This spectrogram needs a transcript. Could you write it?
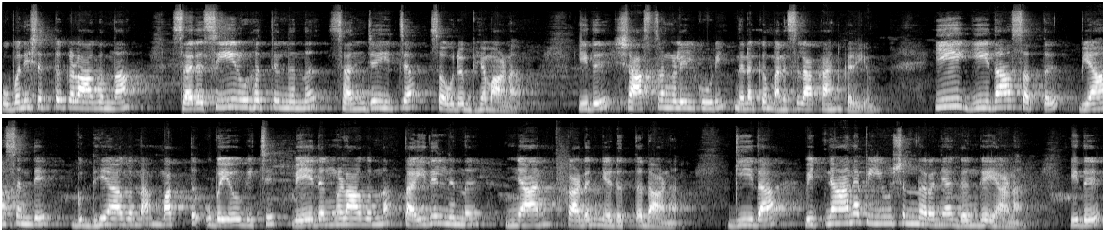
ഉപനിഷത്തുക്കളാകുന്ന സരസീരൂഹത്തിൽ നിന്ന് സഞ്ചയിച്ച സൗരഭ്യമാണ്. ഇത് ശാസ്ത്രങ്ങളിൽ കൂടി നിനക്ക് മനസ്സിലാക്കാൻ കഴിയും. ഈ ഗീതാസത്ത് വ്യാസന്റെ ബുദ്ധിയാകുന്ന മത്ത് ഉപയോഗിച്ച് വേദങ്ങളാകുന്ന തൈരിൽ നിന്ന് ഞാൻ കടഞ്ഞെടുത്തതാണ്. ഗീത വിജ്ഞാന പീയൂഷം നിറഞ്ഞ ഗംഗയാണ്. ഇത്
